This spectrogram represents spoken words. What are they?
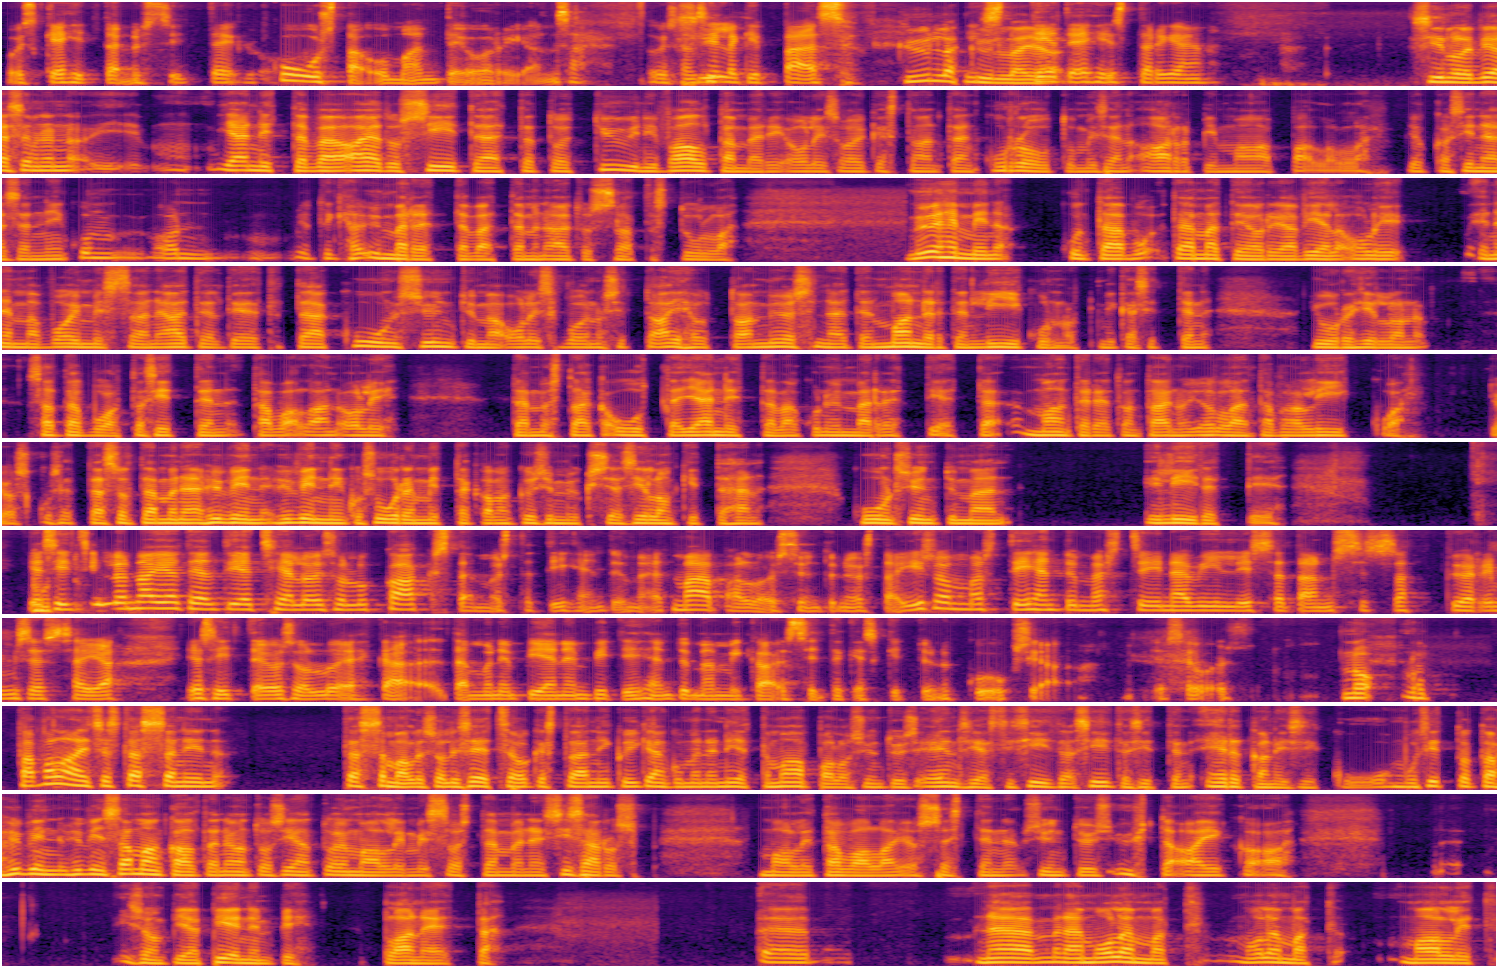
olisi kehittänyt sitten kuusta oman teoriansa. Olisihan si- silläkin päässyt kyllä, kyllä, tieteen historiaan siinä oli vielä sellainen jännittävä ajatus siitä, että tuo tyyni valtameri olisi oikeastaan tämän kuroutumisen arpi maapallolla, joka sinänsä niin kuin on jotenkin ymmärrettävä, että tämmöinen ajatus saattaisi tulla. Myöhemmin, kun tämä, tämä teoria vielä oli enemmän voimissaan, niin ajateltiin, että tämä kuun syntymä olisi voinut sitten aiheuttaa myös näiden mannerten liikunnot, mikä sitten juuri silloin sata vuotta sitten tavallaan oli tämmöistä aika uutta ja jännittävää, kun ymmärrettiin, että mantereet on tainnut jollain tavalla liikkua joskus. Että tässä on tämmöinen hyvin, hyvin niin kuin suuren mittakaavan kysymyksiä silloinkin tähän kuun syntymään liitettiin. Ja sitten silloin ajateltiin, että siellä olisi ollut kaksi tämmöistä tihentymää, että maapallo olisi syntynyt jostain isommasta tihentymästä siinä villissä tanssissa, pyörimisessä, ja, ja sitten olisi ollut ehkä tämmöinen pienempi tihentymä, mikä olisi sitten keskittynyt kuuksi, ja, ja se olisi... No, no tavallaan itse asiassa tässä niin tässä mallissa oli se, että se oikeastaan niin kuin ikään kuin menee niin, että maapallo syntyisi ensin ja siitä, siitä sitten erkanisi kuu. Mutta sitten tota, hyvin, hyvin samankaltainen on tosiaan tuo malli, missä olisi tämmöinen sisarusmalli tavalla, jossa sitten syntyisi yhtä aikaa isompi ja pienempi planeetta. Nämä, nämä molemmat, molemmat mallit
